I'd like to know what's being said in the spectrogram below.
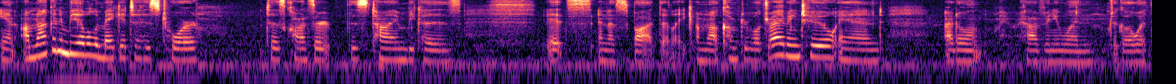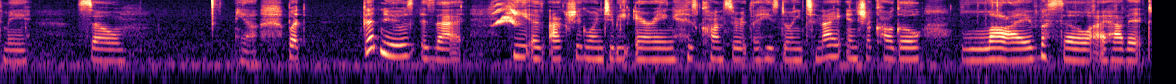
And I'm not going to be able to make it to his tour to his concert this time because it's in a spot that like I'm not comfortable driving to and I don't have anyone to go with me so yeah but good news is that he is actually going to be airing his concert that he's doing tonight in Chicago live so I have it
